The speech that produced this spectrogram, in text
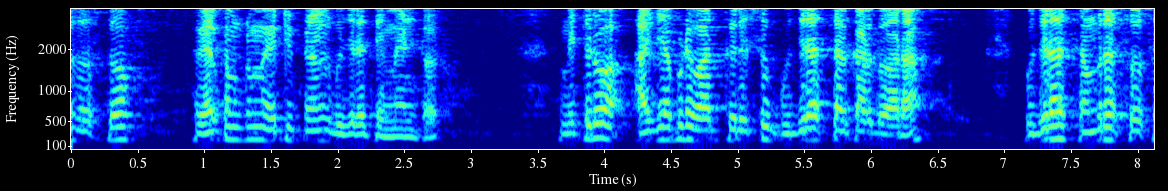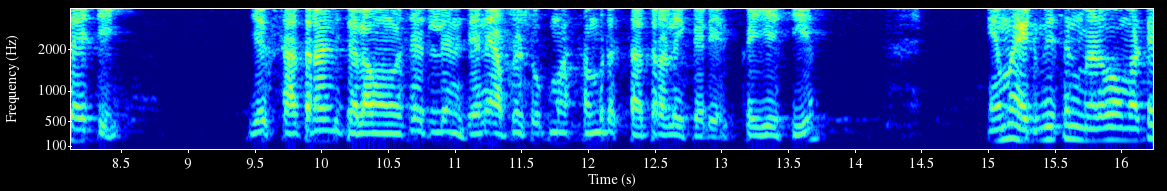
હેલો દોસ્તો. Welcome to my YouTube channel Gujarati mentor મિત્રો, આજે આપણે વાત કરીશું ગુજરાત સરકાર દ્વારા ગુજરાત સમરસ સોસાયટી એક છાત્રાલય ચલાવવામાં છે એટલે જેને આપણે ટૂંકમાં સમરસ છાત્રાલય કરીએ, કહીએ છીએ. એમાં એડમિશન મેળવવા માટે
